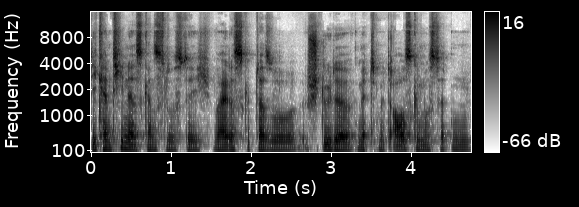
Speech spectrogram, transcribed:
die Kantine ist ganz lustig, weil es gibt da so Stühle mit, mit ausgemusterten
